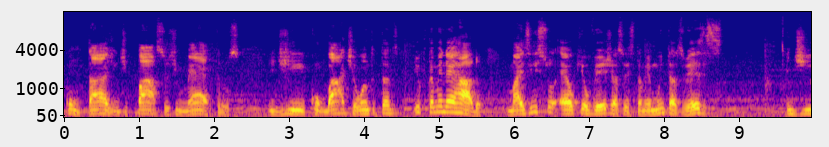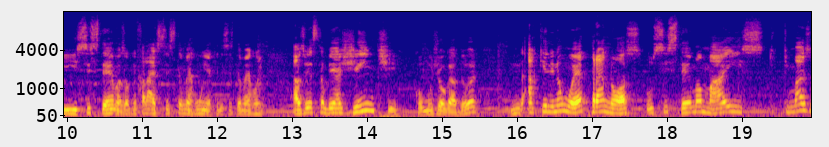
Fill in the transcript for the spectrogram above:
contagem, de passos, de metros, de combate, eu ando tantos, e o que também não é errado. Mas isso é o que eu vejo, às vezes, também, muitas vezes, de sistemas. Alguém fala, ah, esse sistema é ruim, aquele sistema é ruim. Às vezes também a gente, como jogador, aquele não é para nós o sistema mais que mais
